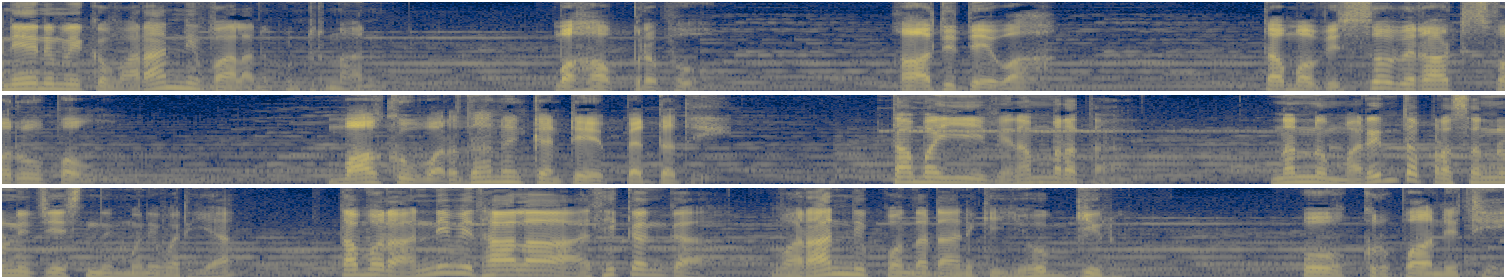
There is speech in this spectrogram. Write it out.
నేను మీకు వరాన్నివ్వాలనుకుంటున్నాను. మహాప్రభు ఆదిదేవా తమ విశ్వవిరాట్ స్వరూపం మాకు వరదానం కంటే పెద్దది. తమ ఈ వినమ్రత నన్ను మరింత ప్రసన్నుని చేసింది మునివర్య తమరు అన్ని విధాలా అధికంగా వరాన్ని పొందడానికి యోగ్యులు. ఓ కృపానిధి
